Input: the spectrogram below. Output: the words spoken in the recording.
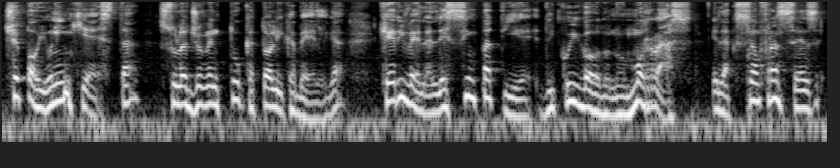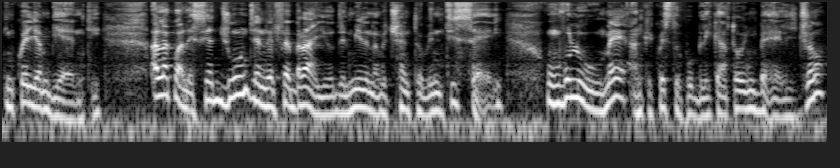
c'è poi un'inchiesta sulla gioventù cattolica belga che rivela le simpatie di cui godono Morras e l'Action Française in quegli ambienti, alla quale si aggiunge nel febbraio del 1926 un volume, anche questo pubblicato in Belgio,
